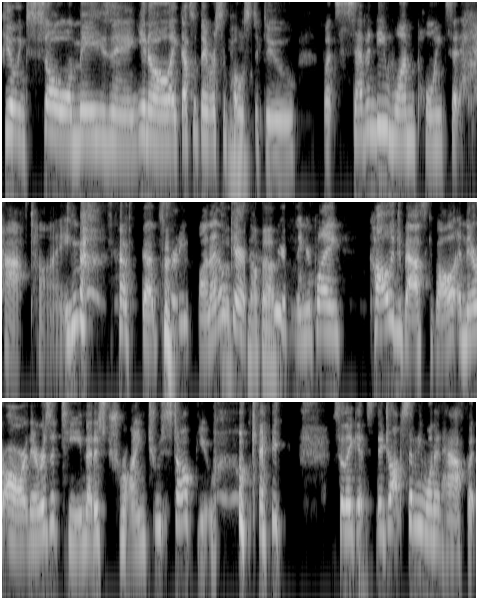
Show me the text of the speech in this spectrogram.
feeling so amazing. You know, like that's what they were mm-hmm. supposed mm-hmm. to do. But 71 points at halftime. that, that's pretty fun. I don't care. Not bad. You're playing, you're playing college basketball, and there are there is a team that is trying to stop you. okay. So they get they drop 71 at half. But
